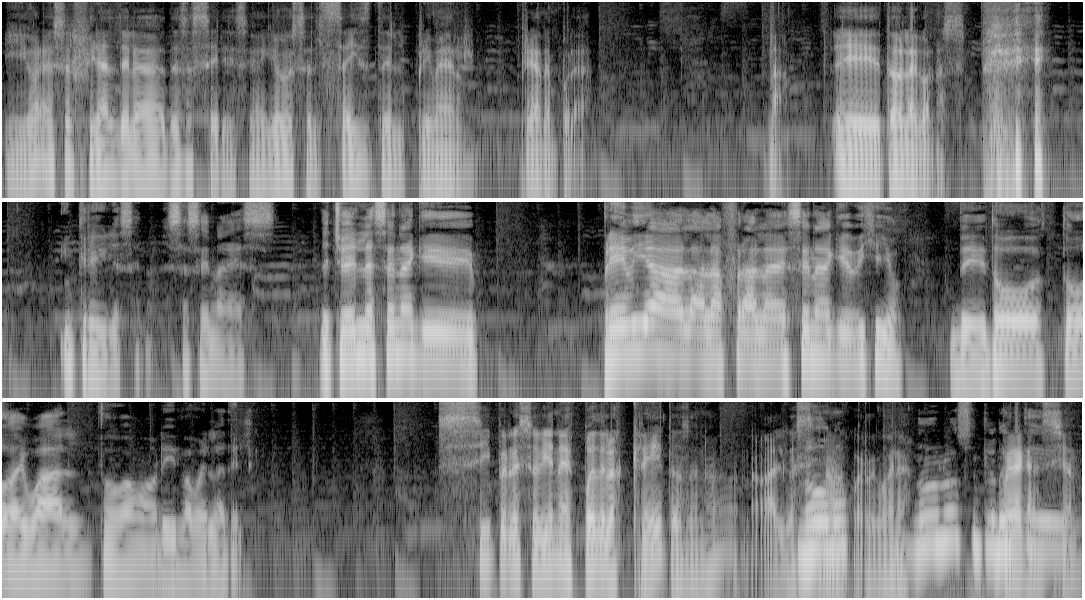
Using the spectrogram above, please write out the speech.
Y bueno, es el final de, la, de esa serie. Si no me equivoco, es el 6 del primer primera temporada. Nada, eh, todos la conocen. Increíble escena. Esa escena es. De hecho, es la escena que. Previa a la, a la fra- a la escena que dije yo. De todo, todo da igual, todo vamos a morir, vamos a ver la tele. Sí, pero eso viene después de los créditos, ¿o ¿no? No, algo así, No, no, me acuerdo cómo era. No, no, simplemente. Fue la canción.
